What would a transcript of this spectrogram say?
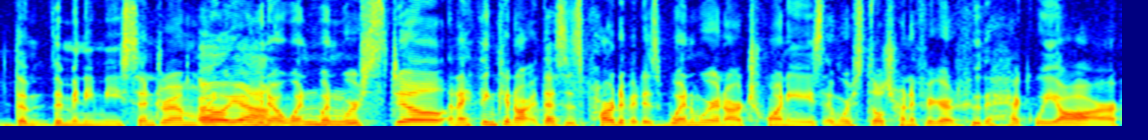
the the mini me syndrome. Oh, like, Oh, yeah. You know, when when mm-hmm. we're still, and I think in our this is part of it is when we're in our twenties and we're still trying to figure out who the heck we are.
